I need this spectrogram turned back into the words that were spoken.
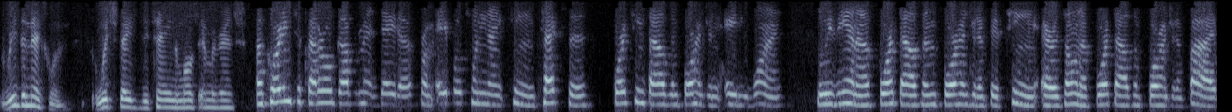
Read the next one. Which states detain the most immigrants? According to federal government data from April 2019, Texas, 14,481, Louisiana, 4,415, Arizona, 4,405,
